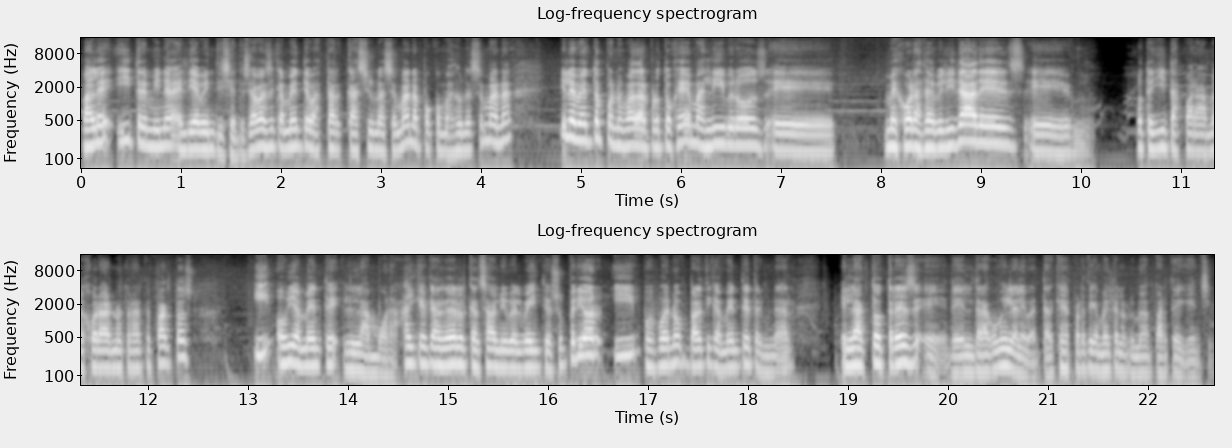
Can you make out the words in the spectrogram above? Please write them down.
¿vale? Y termina el día 27, o sea, básicamente va a estar casi una semana, poco más de una semana. Y el evento pues nos va a dar protogemas, libros, eh, mejoras de habilidades, eh, botellitas para mejorar nuestros artefactos y obviamente la mora. Hay que haber alcanzado el nivel 20 superior y pues bueno, prácticamente terminar el acto 3 eh, del dragón y la libertad, que es prácticamente la primera parte de Genshin.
